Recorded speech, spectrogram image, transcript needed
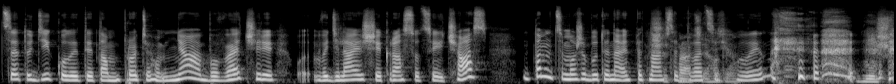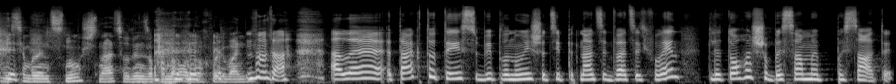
Це тоді, коли ти там протягом дня або ввечері виділяєш якраз оцей час Ну, там це може бути навіть 15-20 хвилин. Між 8 годин сну, 16 годин запланованого хвилювання. Ну так. Але так то ти собі плануєш оці 15-20 хвилин для того, щоб саме писати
